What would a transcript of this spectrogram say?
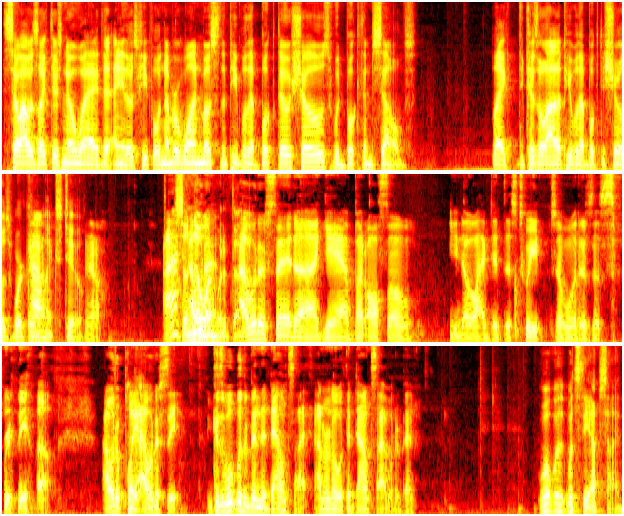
so i was like there's no way that any of those people number one most of the people that booked those shows would book themselves like because a lot of the people that booked the shows were Yeah. comics too Yeah. I, So I no one would've- done I would have said, uh, yeah, but also, you know, I did this tweet. So what is this really about? I would have played. Yeah. I would have seen. Because what would have been the downside? I don't know what the downside would have been. What what's the upside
